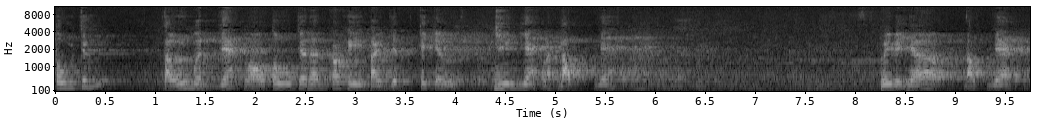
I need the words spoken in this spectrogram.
tu chứng, tự mình giác ngộ tu, cho nên có khi người ta dịch cái chữ duyên giác là độc giác. Quý vị nhớ không? Độc giác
